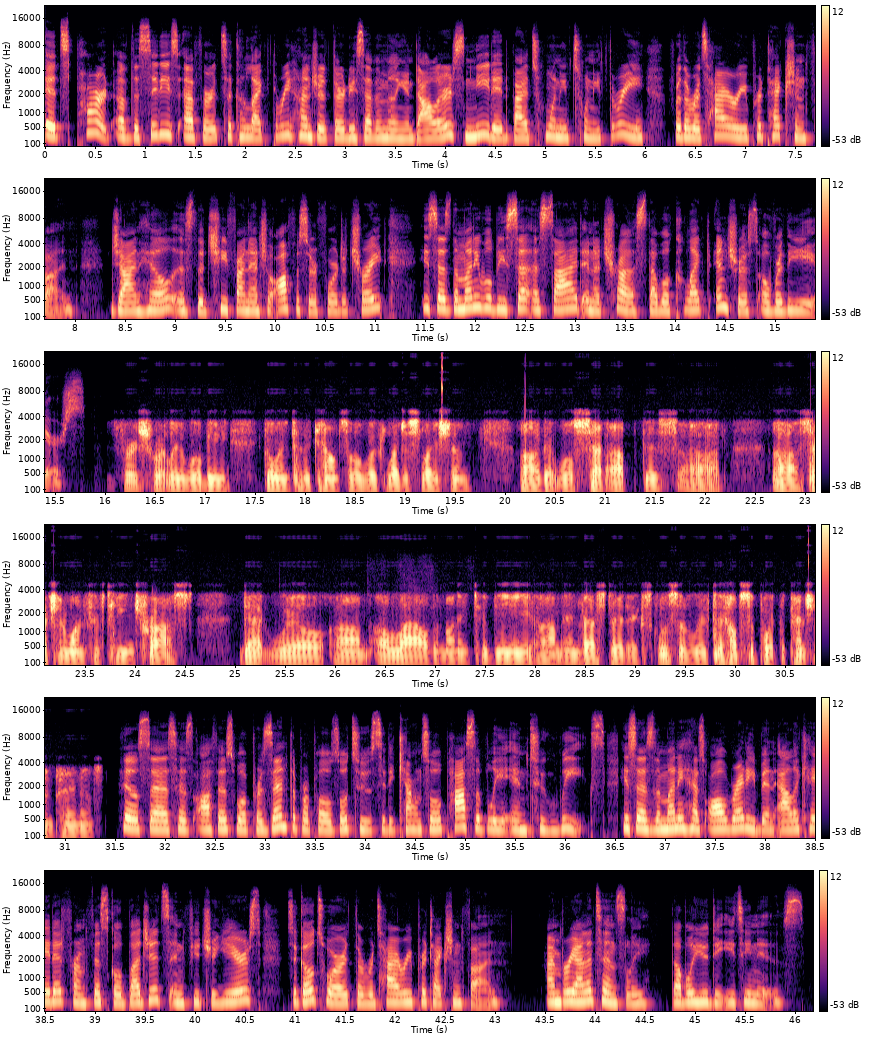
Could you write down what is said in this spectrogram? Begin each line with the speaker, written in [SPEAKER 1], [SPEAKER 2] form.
[SPEAKER 1] It's part of the city's effort to collect $337 million needed by 2023 for the Retiree Protection Fund. John Hill is the chief financial officer for Detroit. He says the money will be set aside in a trust that will collect interest over the years.
[SPEAKER 2] Very shortly, we'll be going to the council with legislation uh, that will set up this uh, uh, Section 115 trust that will um, allow the money to be um, invested exclusively to help support the pension payments.
[SPEAKER 1] Hill says his office will present the proposal to City Council possibly in two weeks. He says the money has already been allocated from fiscal budgets in future years to go toward the Retiree Protection Fund. I'm Brianna Tinsley, WDET News.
